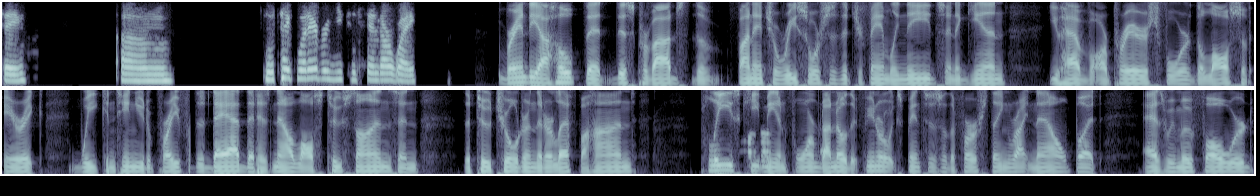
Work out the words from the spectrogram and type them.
too. Um, we'll take whatever you can send our way. Brandy, I hope that this provides the financial resources that your family needs. And again, you have our prayers for the loss of Eric. We continue to pray for the dad that has now lost two sons and the two children that are left behind. Please keep me informed. I know that funeral expenses are the first thing right now, but as we move forward,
